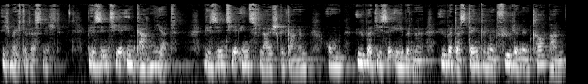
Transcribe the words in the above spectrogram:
Ich möchte das nicht. Wir sind hier inkarniert. Wir sind hier ins Fleisch gegangen, um über diese Ebene, über das Denken und Fühlen in Körpern,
